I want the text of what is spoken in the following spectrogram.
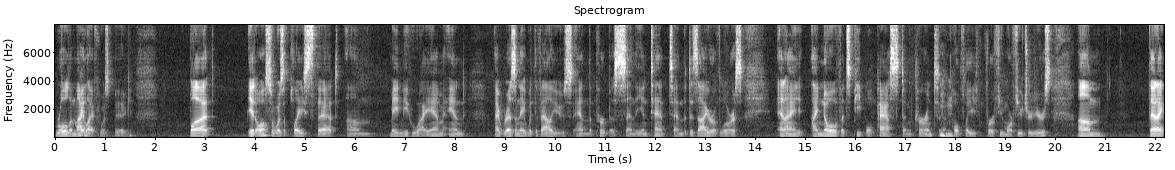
role in my life was big, but it also was a place that um, made me who I am, and I resonate with the values and the purpose and the intent and the desire of Loras. And I, I know of its people, past and current, and Mhm. hopefully for a few more future years. Um, that I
